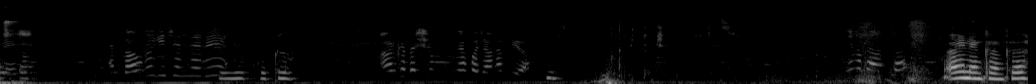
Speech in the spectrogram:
Yani dalga geçenleri arkadaşım yapacağını biliyor. Değil mi kanka? Aynen kanka.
